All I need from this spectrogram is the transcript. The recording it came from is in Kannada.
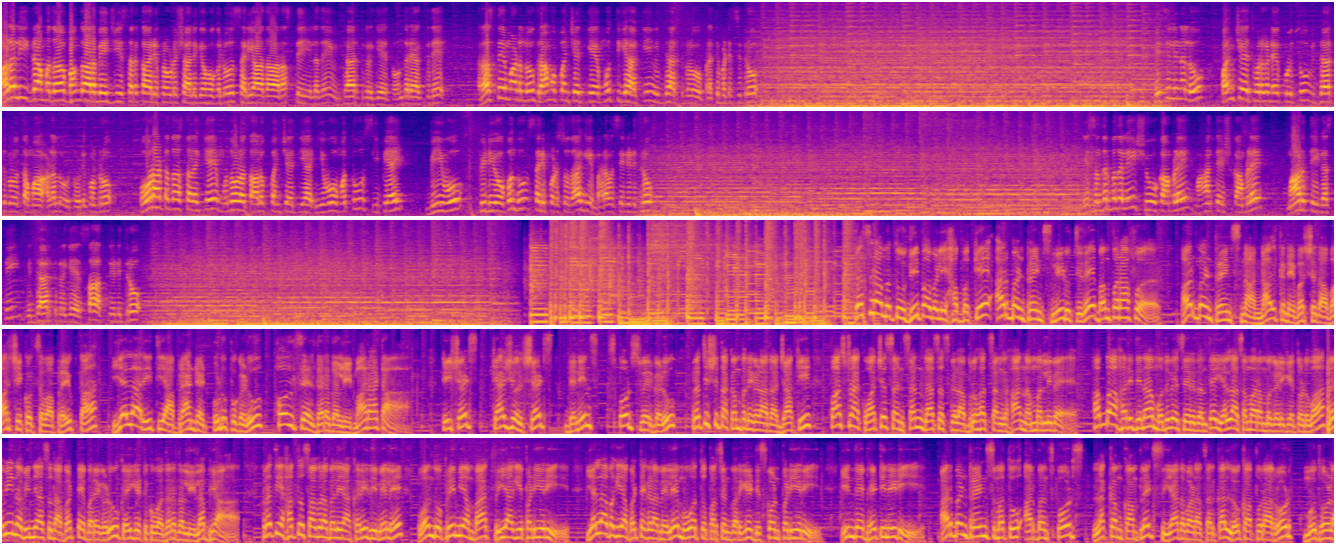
ಮಳಲಿ ಗ್ರಾಮದ ಬಂಗಾರಬೇಜಿ ಸರ್ಕಾರಿ ಪ್ರೌಢಶಾಲೆಗೆ ಹೋಗಲು ಸರಿಯಾದ ರಸ್ತೆ ಇಲ್ಲದೆ ವಿದ್ಯಾರ್ಥಿಗಳಿಗೆ ತೊಂದರೆಯಾಗ್ತಿದೆ ರಸ್ತೆ ಮಾಡಲು ಗ್ರಾಮ ಪಂಚಾಯತ್ಗೆ ಮುತ್ತಿಗೆ ಹಾಕಿ ವಿದ್ಯಾರ್ಥಿಗಳು ಪ್ರತಿಭಟಿಸಿದರು. ಬಿಸಿಲಿನಲ್ಲೂ ಪಂಚಾಯತ್ ಹೊರಗಡೆ ಕುಳಿತು ವಿದ್ಯಾರ್ಥಿಗಳು ತಮ್ಮ ಅಳಲು ತೋಡಿಕೊಂಡರು. ಹೋರಾಟದ ಸ್ಥಳಕ್ಕೆ ಮುಧೋಳ ತಾಲೂಕ್ ಪಂಚಾಯತಿಯ ಇಒ ಮತ್ತು ಸಿಪಿಐ, ಬಿಒ, ಪಿಡಿಒ ಬಂದು ಸರಿಪಡಿಸುವುದಾಗಿ ಭರವಸೆ ನೀಡಿದ್ರು. ಸಂದರ್ಭದಲ್ಲಿ ಶಿವು ಕಾಂಬಳೆ, ಮಹಾಂತೇಶ್ ಕಾಂಬ್ಳೆ, ಮಾರುತಿ ಗಸ್ತಿ ವಿದ್ಯಾರ್ಥಿಗಳಿಗೆ ಸಾಥ್ ನೀಡಿದ್ರು. ದಸರಾ ಮತ್ತು ದೀಪಾವಳಿ ಹಬ್ಬಕ್ಕೆ ಅರ್ಬನ್ ಟ್ರೆಂಡ್ಸ್ ನೀಡುತ್ತಿದೆ ಬಂಪರ್ ಆಫರ್. ಅರ್ಬನ್ ಟ್ರೆಂಡ್ಸ್ನ ನಾಲ್ಕನೇ ವರ್ಷದ ವಾರ್ಷಿಕೋತ್ಸವ ಪ್ರಯುಕ್ತ ಎಲ್ಲಾ ರೀತಿಯ ಬ್ರಾಂಡೆಡ್ ಉಡುಪುಗಳು ಹೋಲ್ಸೇಲ್ ದರದಲ್ಲಿ ಮಾರಾಟ. T shirts casual shirts denims sports ವೇರ್ಗಳು ಪ್ರತಿಷ್ಠಿತ ಕಂಪನಿಗಳಾದ Jockey Fastrack watches and sun ಗ್ಲಾಸಸ್ಗಳ ಬೃಹತ್ ಸಂಗ್ರಹ ನಮ್ಮಲ್ಲಿವೆ. ಹಬ್ಬ, ಹರಿದಿನ, ಮದುವೆ ಸೇರಿದಂತೆ ಎಲ್ಲಾ ಸಮಾರಂಭಗಳಿಗೆ ತೊಡುವ ನವೀನ ವಿನ್ಯಾಸದ ಬಟ್ಟೆ ಬರೆಗಳು ಕೈಗೆಟುಕುವ ದರದಲ್ಲಿ ಲಭ್ಯ. ಪ್ರತಿ ಹತ್ತು ಸಾವಿರ ಬೆಲೆಯ ಖರೀದಿ ಮೇಲೆ ಒಂದು ಪ್ರೀಮಿಯಂ ಬ್ಯಾಗ್ ಫ್ರೀಯಾಗಿ ಪಡೆಯಿರಿ. ಎಲ್ಲ ಬಗೆಯ ಬಟ್ಟೆಗಳ ಮೇಲೆ ಮೂವತ್ತು ಪರ್ಸೆಂಟ್ ವರೆಗೆ ಡಿಸ್ಕೌಂಟ್ ಪಡೆಯಿರಿ. ಹಿಂದೆ ಭೇಟಿ ನೀಡಿ. ಅರ್ಬನ್ ಟ್ರೆಂಡ್ಸ್ ಮತ್ತು Urban Sports Lakkam complex, Yadawad circle, Lokapur road, Mudhol.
